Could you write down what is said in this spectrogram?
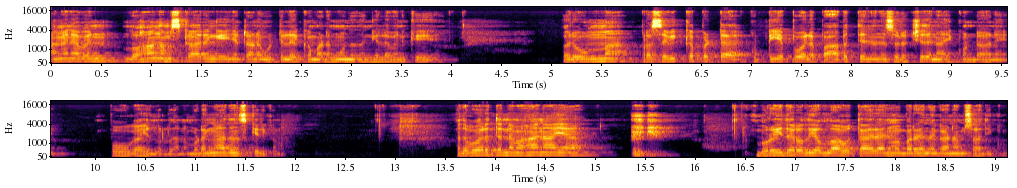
അങ്ങനെ അവൻ ലുഹ നമസ്കാരം കഴിഞ്ഞിട്ടാണ് വീട്ടിലേക്ക് മടങ്ങുന്നതെങ്കിൽ അവനക്ക് ഒരു ഉമ്മ പ്രസവിക്കപ്പെട്ട കുട്ടിയെപ്പോലെ പാപത്തിൽ നിന്ന് സുരക്ഷിതനായിക്കൊണ്ടാണ് പോവുക എന്നുള്ളതാണ്. മുടങ്ങാതെ നിസ്കരിക്കണം. അതുപോലെ തന്നെ മഹാനായ ബുറൈദർ അലി അള്ളാഹു താലാനു പറയുന്നത് കാണാൻ സാധിക്കും.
